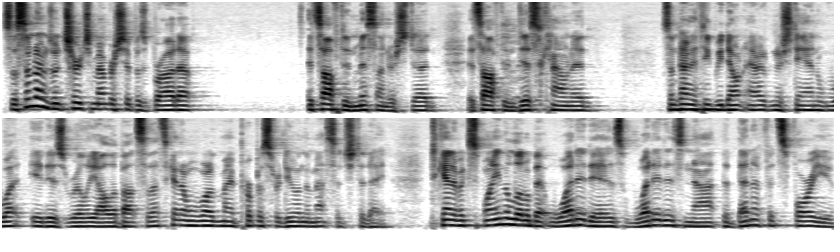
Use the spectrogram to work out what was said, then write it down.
So sometimes when church membership is brought up it's often misunderstood. It's often discounted. Sometimes i think we don't understand what it is really all about. So that's kind of my purpose for doing the message today to kind of explain a little bit what it is, what it is not, the benefits for you,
